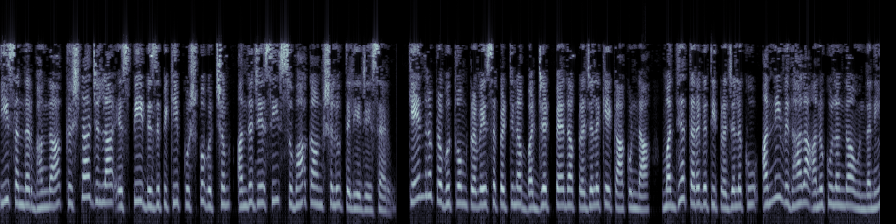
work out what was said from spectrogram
ఈ సందర్భంగా కృష్ణా జిల్లా ఎస్పీ డిజిపికి పుష్పగుచ్చం అందజేసి శుభాకాంక్షలు తెలియజేశారు. కేంద్ర ప్రభుత్వం ప్రవేశపెట్టిన బడ్జెట్ పేద ప్రజలకే కాకుండా మధ్య తరగతి ప్రజలకు అన్ని విధాల అనుకూలంగా ఉందని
